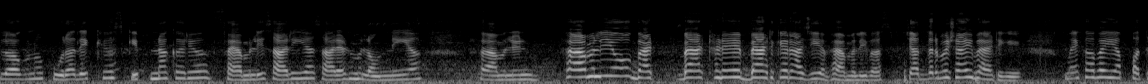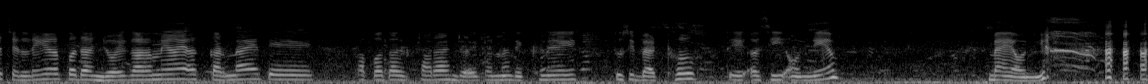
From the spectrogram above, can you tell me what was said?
ਵਲੌਗ ਨੂੰ ਪੂਰਾ ਦੇਖਿਓ ਸਕਿਪ ਨਾ ਕਰਿਓ। ਫੈਮਿਲੀ ਸਾਰੀ ਆ, ਸਾਰਿਆਂ ਨੂੰ ਮਿਲਾਉਣੀ ਆ ਫੈਮਿਲੀ ਨੂੰ, ਫੈਮਿਲੀ ਉਹ ਬੈਠ, ਬੈਠਣੇ, ਬੈਠ ਕੇ ਰਾਜੀ ਹੈ ਫੈਮਿਲੀ ਬਸ। ਚਾਦਰ ਵਿਛਾਈ ਬੈਠ ਗਏ ਮੈਂ ਕਿਹਾ ਬਈ ਆਪਾਂ ਤਾਂ ਚੱਲੇ ਆ ਆਪਾਂ ਤਾਂ ਇੰਜੋਏ ਕਰਨੇ ਆ, ਕਰਨਾ ਹੈ ਤੇ ਆਪਾਂ ਤਾਂ ਸਾਰਾ ਇੰਜੋਏ ਕਰਨਾ, ਦੇਖਣਾ ਹੈ। ਤੁਸੀਂ ਬੈਠੋ ਤੇ ਅਸੀਂ ਆਉਨੇ ਆ ਮੈਂ ਆਉਣੀ ਆ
